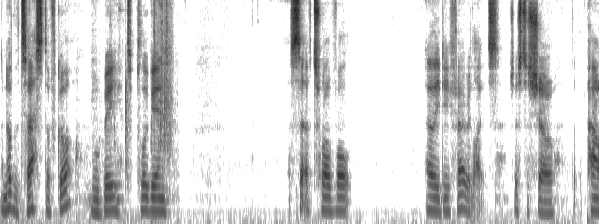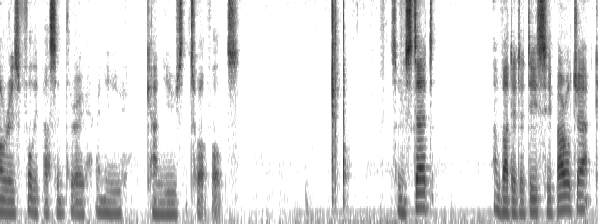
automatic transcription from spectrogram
Another test I've got will be to plug in a set of 12 volt LED fairy lights just to show that the power is fully passing through and you can use the 12 volts. So instead I've added a DC barrel jack,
